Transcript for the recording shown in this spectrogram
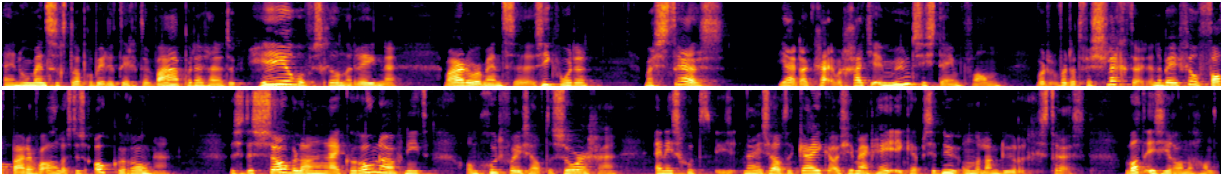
En hoe mensen zich daar proberen tegen te wapenen. Er zijn natuurlijk heel veel verschillende redenen waardoor mensen ziek worden. Maar stress, ja, daar gaat je immuunsysteem van, wordt, wordt dat verslechterd. En dan ben je veel vatbaarder voor alles. Dus ook corona. Dus het is zo belangrijk, corona of niet, om goed voor jezelf te zorgen. En is goed naar jezelf te kijken als je merkt, hé, hey, ik heb, zit nu onder langdurige stress. Wat is hier aan de hand?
